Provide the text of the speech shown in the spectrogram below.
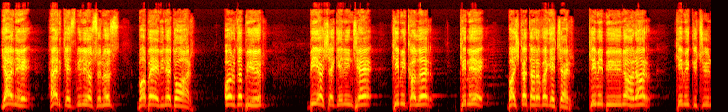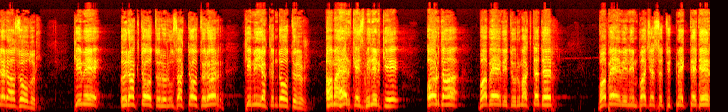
Yani herkes biliyorsunuz baba evine doğar. Orada büyür. Bir yaşa gelince kimi kalır, kimi başka tarafa geçer. Kimi büyüğünü arar, kimi küçüğüne razı olur. Kimi Irak'ta oturur, uzakta oturur, kimi yakında oturur. Ama herkes bilir ki orada baba evi durmaktadır. Baba evinin bacası tütmektedir.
